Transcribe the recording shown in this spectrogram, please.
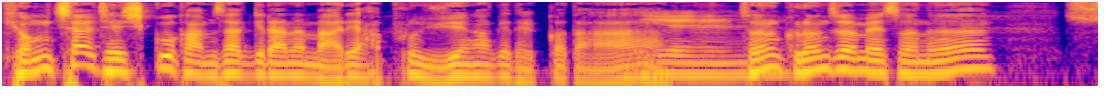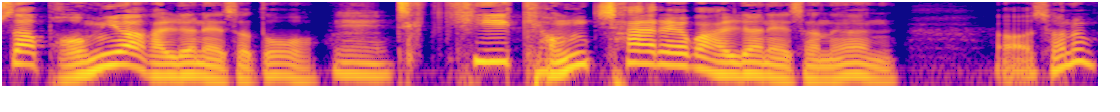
경찰 제 식구 감사기라는 말이 앞으로 유행하게 될 거다. 예. 저는 그런 점에서는 수사 범위와 관련해서도 예. 특히 경찰과 관련해서는 어 저는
